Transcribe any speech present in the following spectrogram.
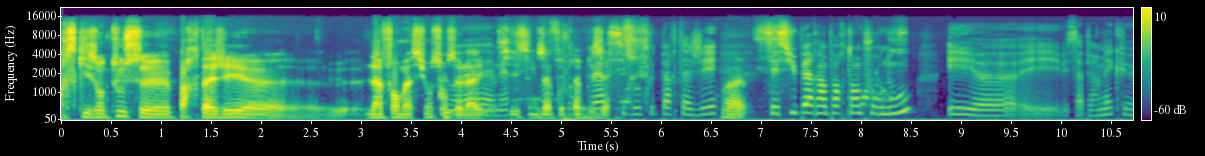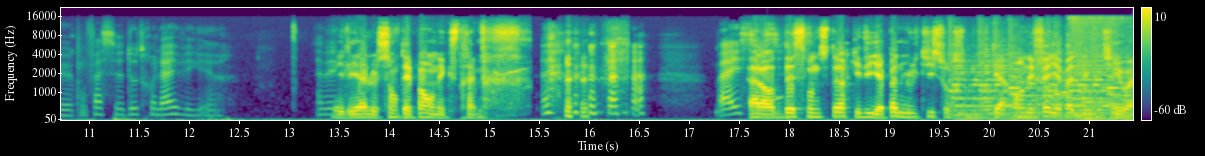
parce qu'ils ont tous euh, partagé euh, l'information sur ce live aussi. Ça nous a fait très plaisir. Merci beaucoup de partager. Ouais. C'est super important pour nous et, euh, et ça permet que qu'on fasse d'autres lives. Et, avec... Et Léa le sentait pas en extrême. Bah, Alors Death Monster qui dit il n'y a pas de multi sur Subnautica. En effet, il n'y a pas de multi, ouais.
